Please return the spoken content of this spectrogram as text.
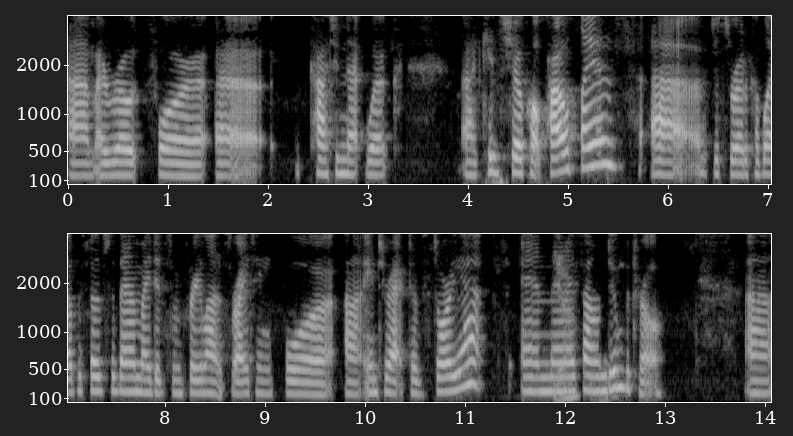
um, I wrote for a Cartoon Network a kids show called Power Players. Uh, just wrote a couple episodes for them. I did some freelance writing for uh, interactive story apps, and then yeah. I found Doom Patrol. Uh,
